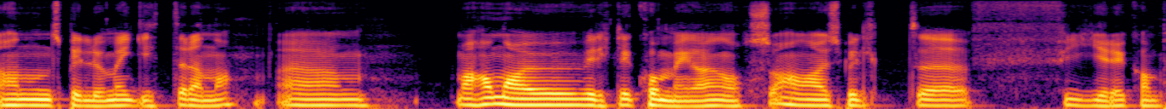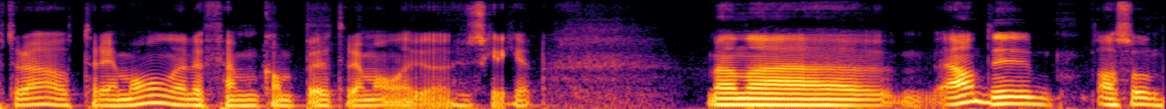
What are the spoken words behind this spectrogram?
han, spiller jo med gitter ennå. Um, men han har jo virkelig kommet i gang også. Han har jo spilt uh, fire kamper, tror jeg, og tre mål. Eller fem kamper, tre mål, jeg husker ikke helt. Men uh, ja, de altså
